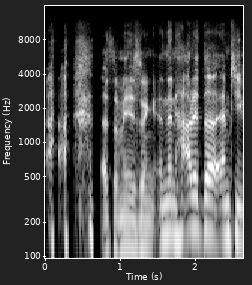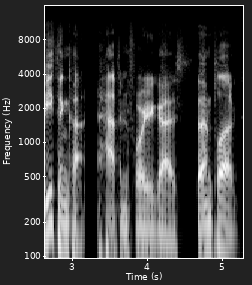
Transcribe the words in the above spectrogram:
That's amazing. And then how did the MTV thing happen for you guys? The unplugged.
